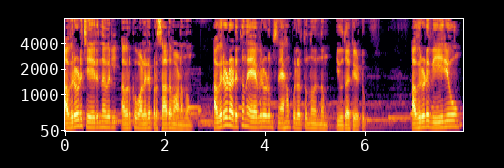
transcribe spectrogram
അവരോട് ചേരുന്നവരിൽ അവർക്ക് വളരെ പ്രസാദമാണെന്നും അവരോടടുക്കുന്ന ഏവരോടും സ്നേഹം പുലർത്തുന്നുവെന്നും യൂത കേട്ടു. അവരുടെ വീര്യവും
